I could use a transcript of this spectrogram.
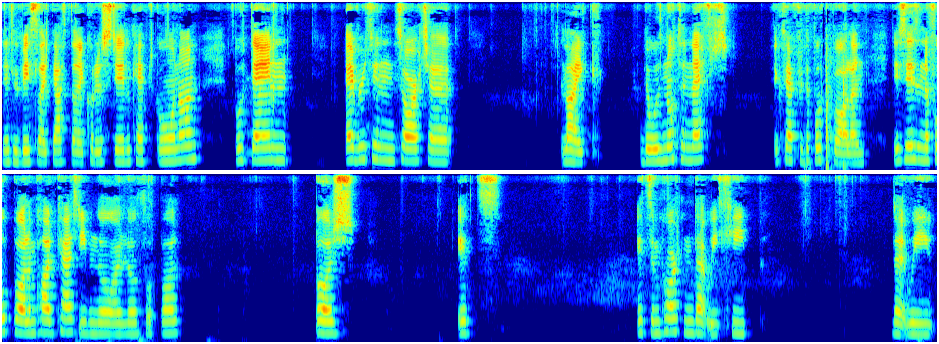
little bits like that that I could have still kept going on. But then everything sort of like there was nothing left except for the football, and this isn't a footballing podcast, even though I love football. But it's it's important that we keep that we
